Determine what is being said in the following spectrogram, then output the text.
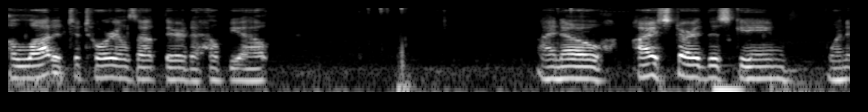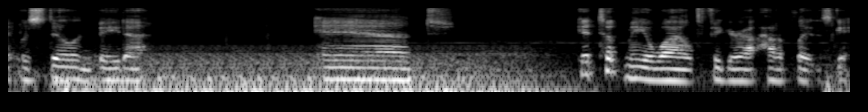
a lot of tutorials out there to help you out. I know I started this game when it was still in beta and it took me a while to figure out how to play this game.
